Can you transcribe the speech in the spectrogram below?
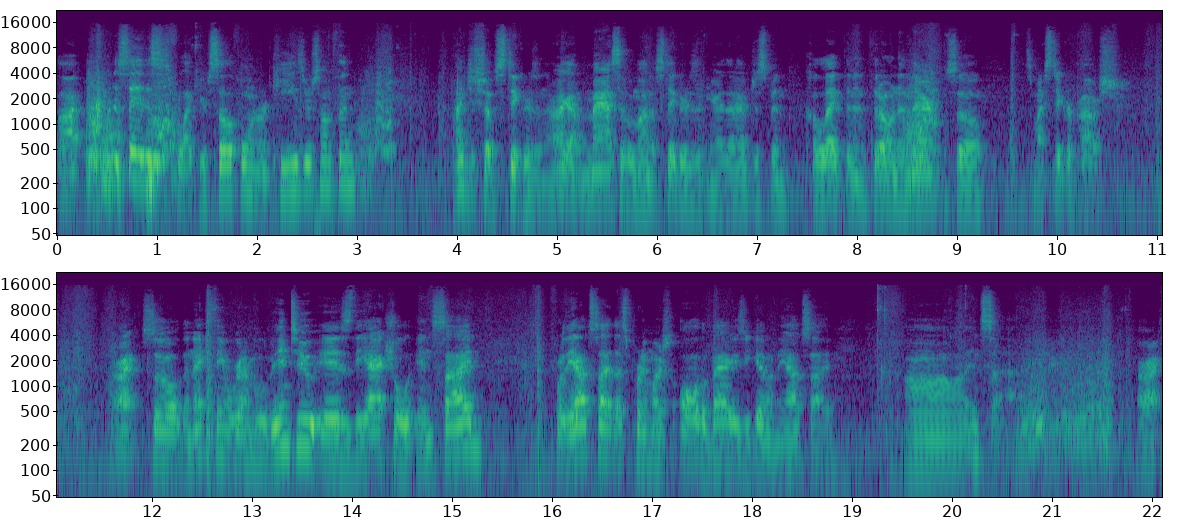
Uh, I'm going to say this is for like your cell phone or keys or something. I just shoved stickers in there. I got a massive amount of stickers in here that I've just been collecting and throwing in there. So it's my sticker pouch. Alright, so the next thing we're going to move into is the actual inside. For the outside, that's pretty much all the bags you get on the outside. Uh, inside. Alright,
